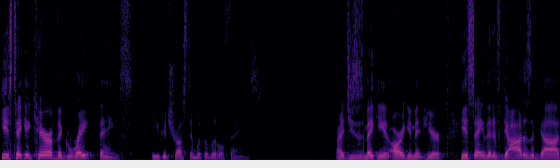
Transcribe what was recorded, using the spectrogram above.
He has taken care of the great things, and you can trust Him with the little things. Right? Jesus is making an argument here. He is saying that if God is a God,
